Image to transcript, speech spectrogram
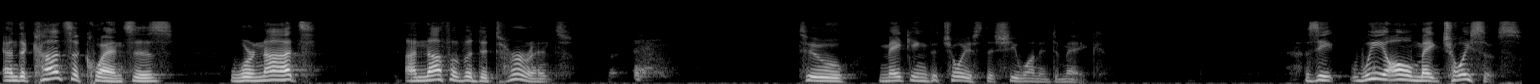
And the consequences were not enough of a deterrent to making the choice that she wanted to make. See, we all make choices.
